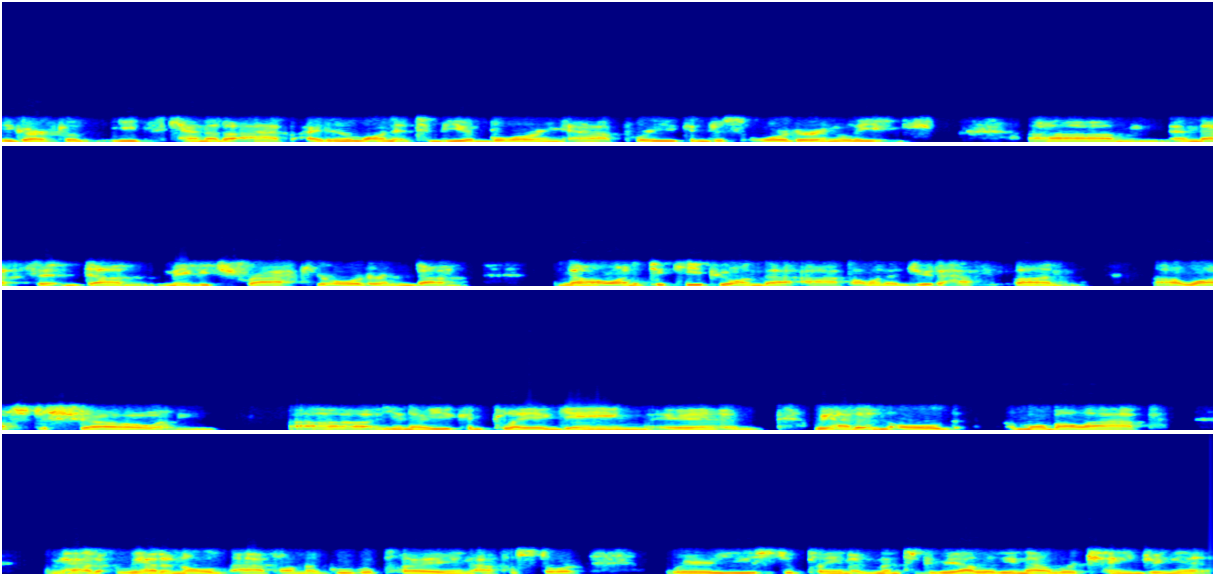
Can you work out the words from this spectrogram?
the Garfield Eats Canada app. I didn't want it to be a boring app where you can just order and leave um, and that's it, done. Maybe track your order and done. No, I wanted to keep you on that app. I wanted you to have fun, uh, watch the show, and uh, you know you can play a game. And we had an old mobile app. We had we had an old app on the Google Play and Apple Store where you used to playing augmented reality. Now we're changing it.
